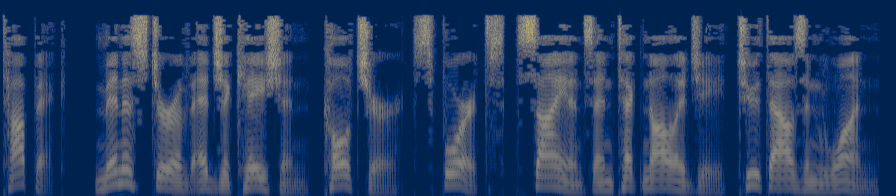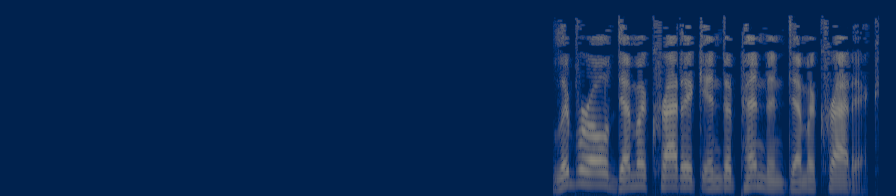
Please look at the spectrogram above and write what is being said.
Topic: Minister of Education, Culture, Sports, Science and Technology 2001 Liberal Democratic Independent Democratic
